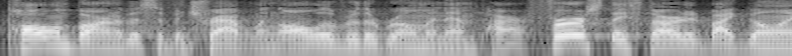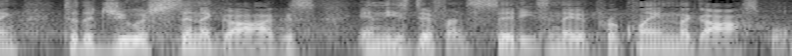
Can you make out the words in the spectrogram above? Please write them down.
Paul and Barnabas have been traveling all over the Roman Empire. First, they started by going to the Jewish synagogues in these different cities, and they would proclaim the gospel.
